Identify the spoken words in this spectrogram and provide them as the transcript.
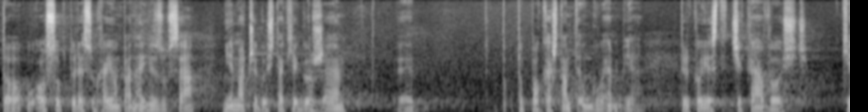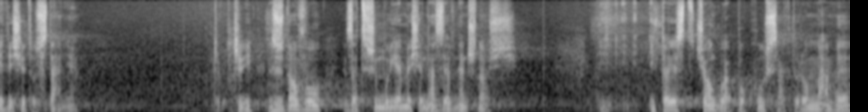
To u osób, które słuchają Pana Jezusa, nie ma czegoś takiego, że y, to pokaż nam tę głębię, tylko jest ciekawość, kiedy się to stanie. Czyli znowu zatrzymujemy się na zewnętrzności. I, I, to jest ciągła pokusa, którą mamy,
